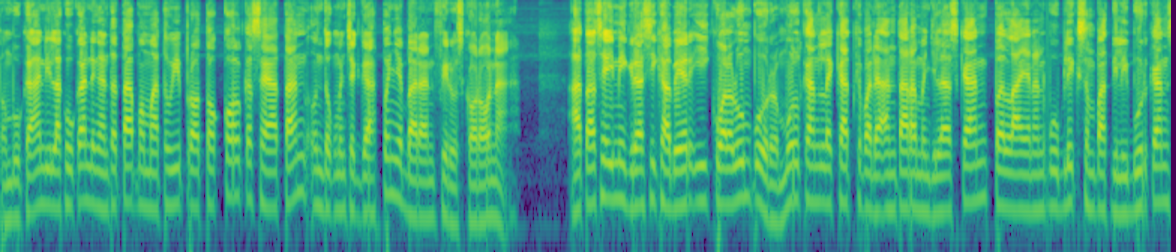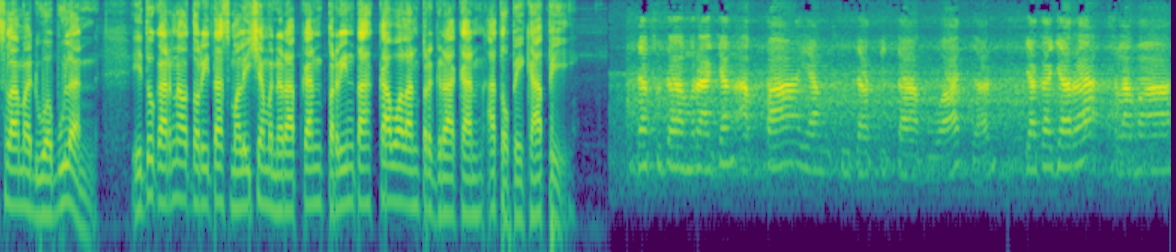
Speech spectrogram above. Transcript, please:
Pembukaan dilakukan dengan tetap mematuhi protokol kesehatan untuk mencegah penyebaran virus corona. Atas Imigrasi KBRI Kuala Lumpur, Mulkan Lekat kepada Antara menjelaskan pelayanan publik sempat diliburkan selama dua bulan. Itu karena otoritas Malaysia menerapkan Perintah Kawalan Pergerakan atau PKP dan sudah merancang apa yang sudah kita buat dan jaga jarak selama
